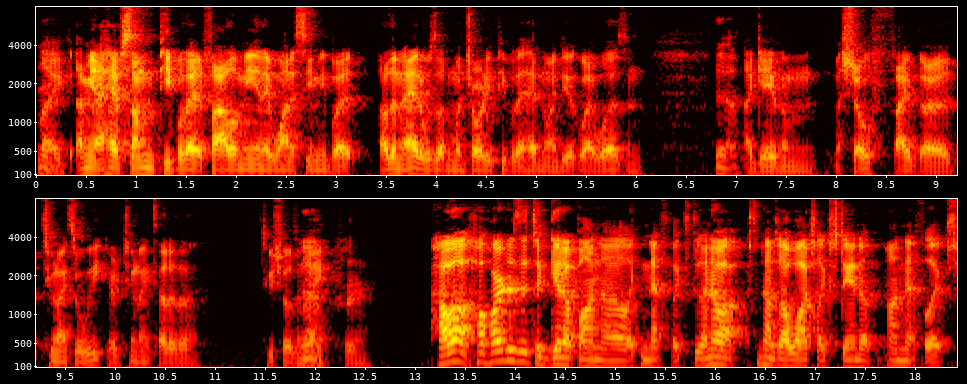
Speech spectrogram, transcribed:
Right. Like, I mean, I have some people that follow me and they want to see me, but other than that, it was a majority of people that had no idea who I was, and Yeah. I gave them a show five, uh, two nights a week or two nights out of the two shows a Yeah. night for How how hard is it to get up on uh, like Netflix? Because I know sometimes I'll watch like stand up on Netflix,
